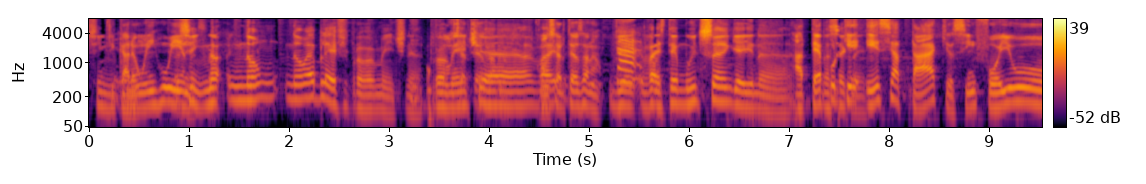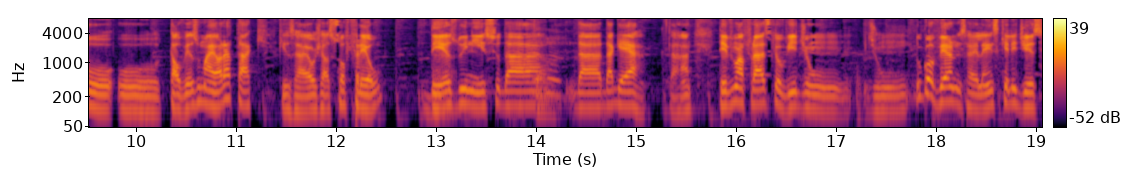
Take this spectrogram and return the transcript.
Sim. Ficarão em ruínas. Assim, não, não, não é blefe, provavelmente, né? Com Provavelmente certeza é. não. Com vai, certeza não. ver- vai ter muito sangue aí na. Até na porque sequência. esse ataque, assim, foi o, o- talvez o maior ataque que Israel já sofreu desde o início da, da, da guerra. Tá? Teve uma frase que eu vi de um, de um do governo israelense que ele disse.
